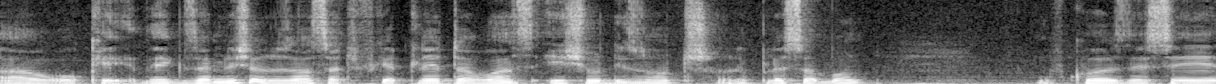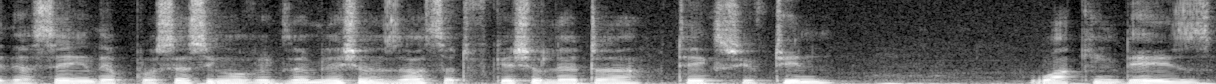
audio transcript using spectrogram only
uh, okay the examination result certificate letter once issued is not replaceable. Of course they say they're saying the processing of examination result certification letter takes 15 working days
